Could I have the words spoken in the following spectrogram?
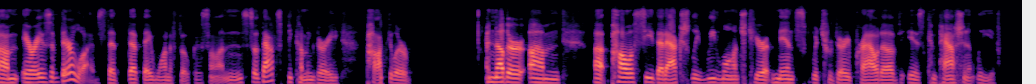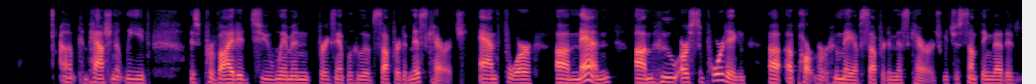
um, areas of their lives that that they want to focus on. And so that's becoming very popular. Another um, uh, policy that actually we launched here at Mintz which we're very proud of, is compassionate leave. Um, compassionate leave is provided to women, for example, who have suffered a miscarriage, and for uh, men um, who are supporting uh, a partner who may have suffered a miscarriage, which is something that is,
